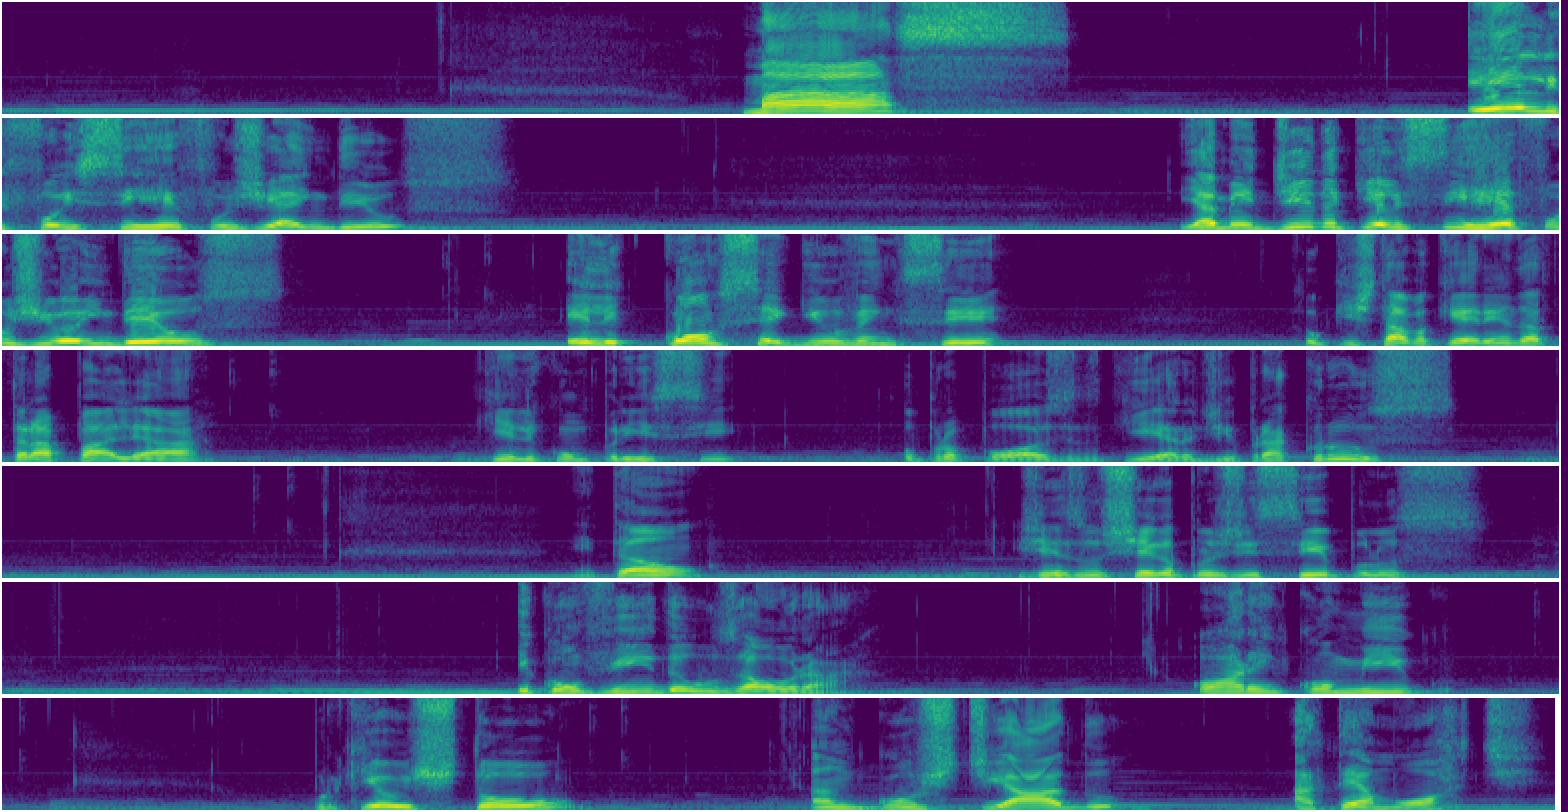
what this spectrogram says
Mas ele foi se refugiar em Deus. E à medida que ele se refugiou em Deus, ele conseguiu vencer o que estava querendo atrapalhar que ele cumprisse o propósito que era de ir para a cruz. Então, Jesus chega para os discípulos e convida-os a orar. Orem comigo, porque eu estou angustiado até a morte.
